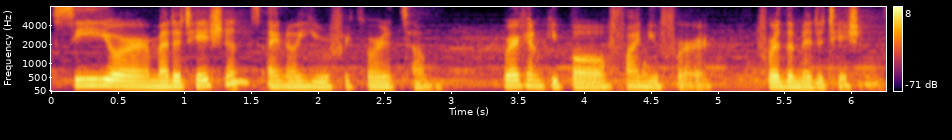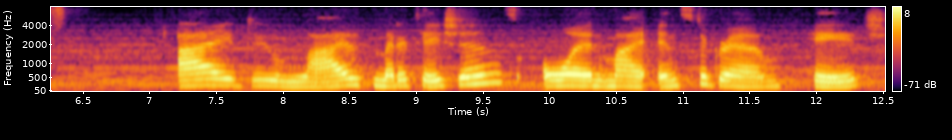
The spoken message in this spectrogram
see your meditations? I know you've recorded some. Where can people find you for for the meditations? I do live meditations on my Instagram page.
